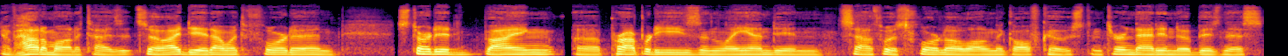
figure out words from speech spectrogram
of how to monetize it? So I did. I went to Florida and started buying uh, properties and land in Southwest Florida along the Gulf Coast and turned that into a business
